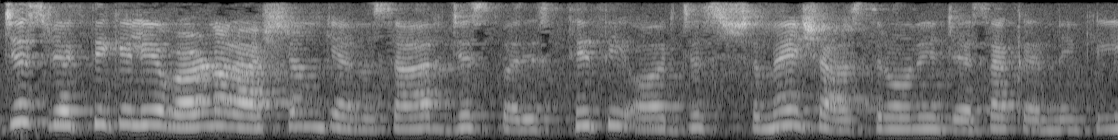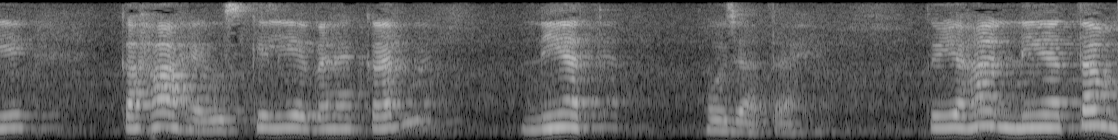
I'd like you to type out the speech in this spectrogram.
जिस व्यक्ति के लिए वर्ण और आश्रम के अनुसार जिस परिस्थिति और जिस समय शास्त्रों ने जैसा करने के लिए कहा है, उसके लिए वह कर्म नियत हो जाता है। तो यहाँ नियतम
